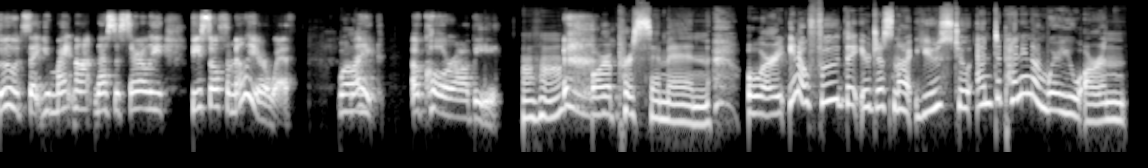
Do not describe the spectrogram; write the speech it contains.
foods that you might not necessarily be so familiar with. Well, like a kohlrabi, Mm-hmm. or a persimmon, or you know, food that you're just not used to. And depending on where you are in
